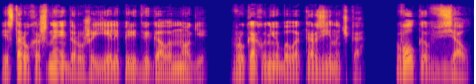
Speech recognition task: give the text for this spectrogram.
и старуха Шнейдер уже еле передвигала ноги. В руках у нее была корзиночка. Волков взял.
